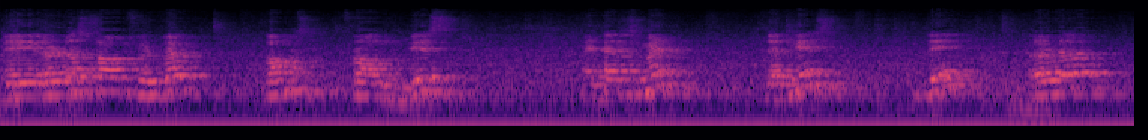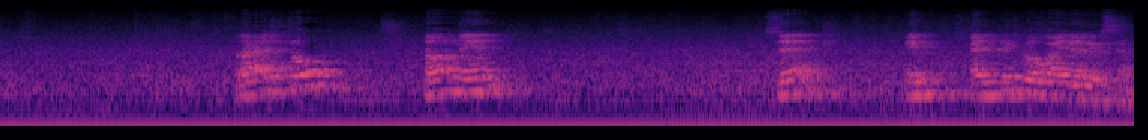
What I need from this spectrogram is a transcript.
the rudder stock feedback comes from this attachment that means the rudder tries to turn in say in anti-clockwise direction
